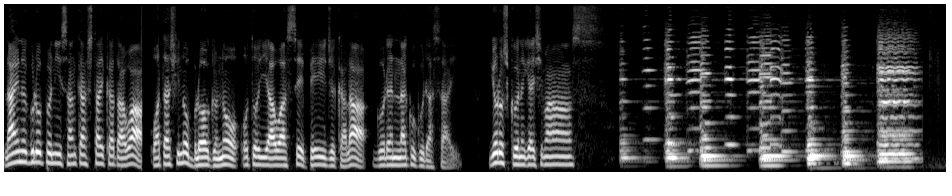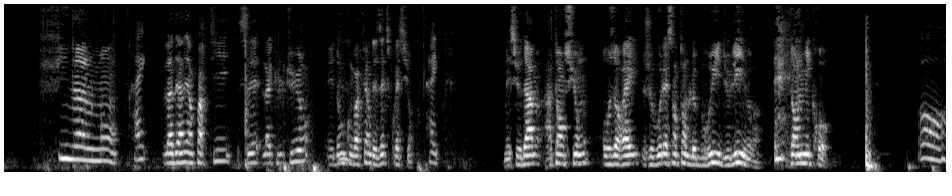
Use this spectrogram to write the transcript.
LINE グループに参加したい方は私のブログのお問い合わせページからご連絡ください。よろしくお願いします。Finalement, はい la dernière partie, c'est la culture, et donc on va faire des expressions. はい Messieurs, dames, attention aux oreilles, je vous laisse entendre le bruit du livre dans le micro. Oh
